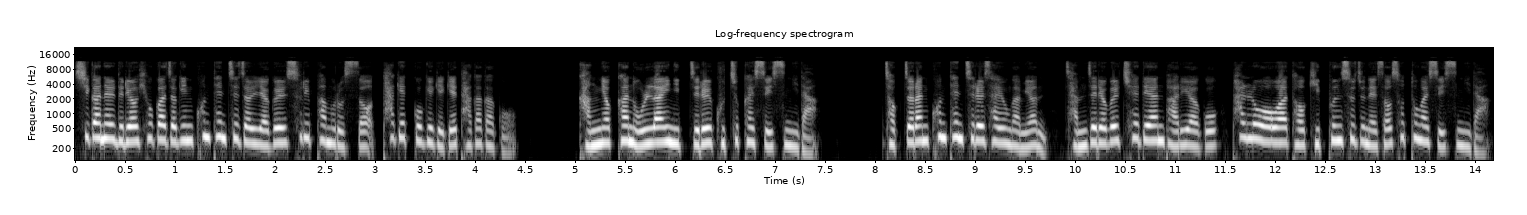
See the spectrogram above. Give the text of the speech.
시간을 들여 효과적인 콘텐츠 전략을 수립함으로써 타겟 고객에게 다가가고 강력한 온라인 입지를 구축할 수 있습니다. 적절한 콘텐츠를 사용하면 잠재력을 최대한 발휘하고 팔로워와 더 깊은 수준에서 소통할 수 있습니다.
